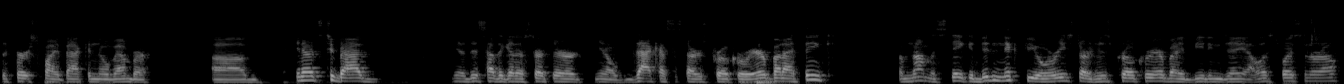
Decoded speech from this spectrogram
the first fight back in November. Um, you know, it's too bad. You know, this is how they got to start their. You know, Zach has to start his pro career, but I think, I'm not mistaken, didn't Nick Fiore start his pro career by beating Jay Ellis twice in a row?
